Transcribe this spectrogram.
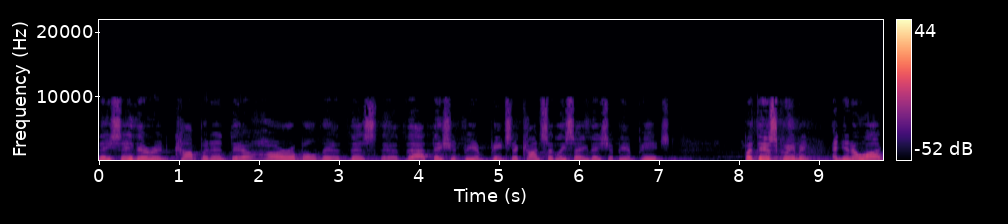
they say they're incompetent, they're horrible, they're this, they're that, they should be impeached. They're constantly saying they should be impeached, but they're screaming. And you know what?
